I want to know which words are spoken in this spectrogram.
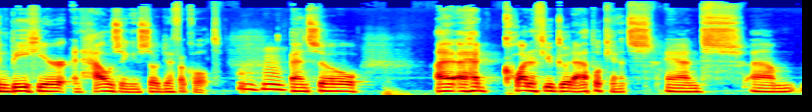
can be here and housing is so difficult. And so I, I had quite a few good applicants and um,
